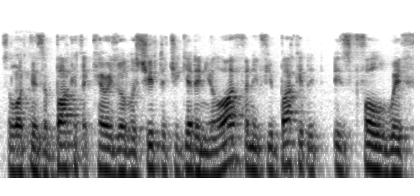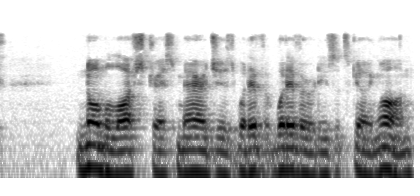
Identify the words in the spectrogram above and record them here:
So, like, there's a bucket that carries all the shit that you get in your life, and if your bucket is full with normal life stress, marriages, whatever, whatever it is that's going on,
